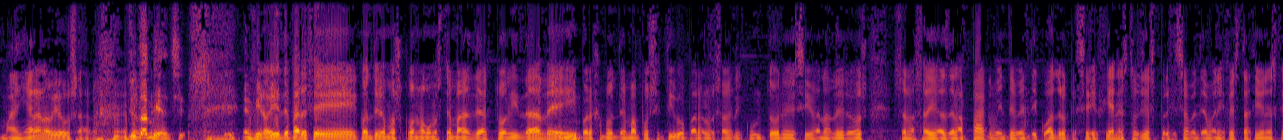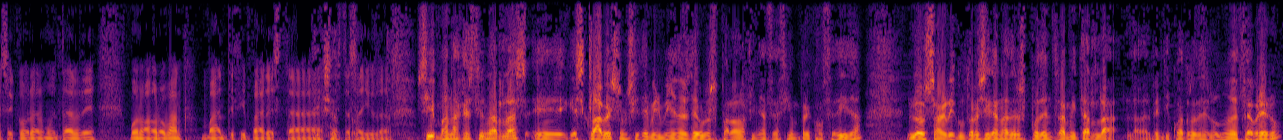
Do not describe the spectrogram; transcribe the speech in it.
mañana lo voy a usar. Yo también, sí. en fin, oye, ¿te parece continuemos con algunos temas de actualidad? Eh, y, mm. por ejemplo, un tema positivo para los agricultores y ganaderos son las salidas de la PAC 2024 que se decían estos días precisamente manifestaciones que se cobran muy tarde. Bueno, Agrobank va a anticipar estas ayudas. Sí, van a gestionarlas, eh, es clave, son 7.000 millones de euros para la financiación preconcedida. Los agricultores y ganaderos pueden tramitarla, la del 24 desde el 1 de febrero,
